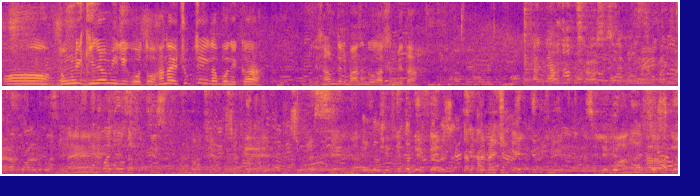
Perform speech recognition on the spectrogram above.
어, 독립기념일이고 또 하나의 축제이다 보니까 이렇게 사람들이 많은 것 같습니다. 네. 많은 사람들.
